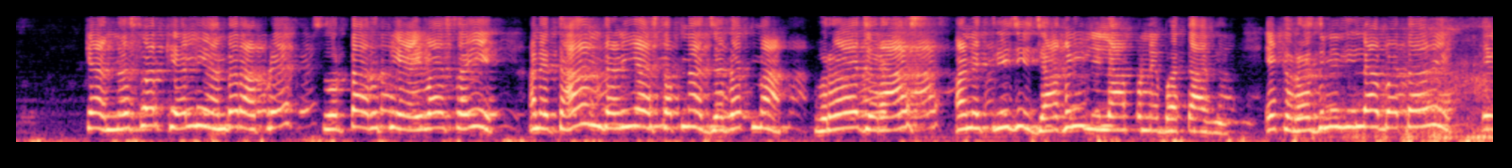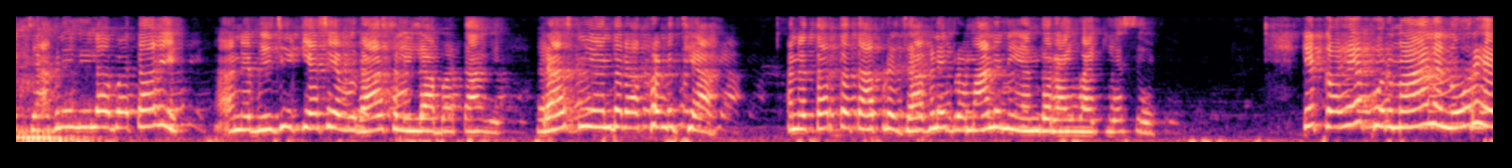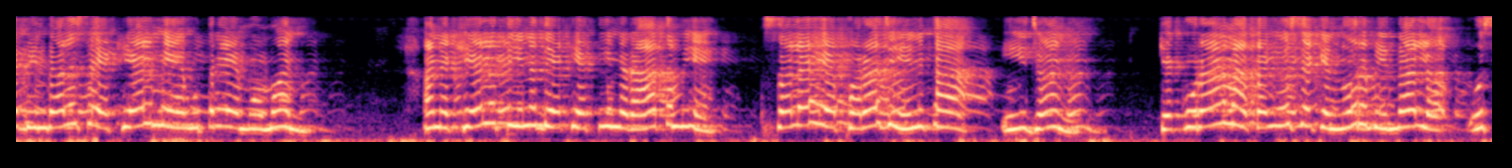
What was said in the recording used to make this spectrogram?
કે આ નશ્વર ખેલની અંદર આપણે સુરતા રૂપી આવ્યા સહી અને ધામ ધણિયા સપના જગતમાં વ્રજ, રાસ અને ત્રીજી જાગણી લીલા આપણને બતાવી. એક રજની લીલા બતાવી, એક જાગણી લીલા બતાવી અને બીજી કે છે રાસ લીલા બતાવી. રાસની અંદર અખંડ થયા અને તરત આપણે જાગણી બ્રહ્માંડની અંદર આવ્યા કે છે. કે કહે ફુરમાન નૂર હે બિંદલ સે, ખેલ મે ઉતરે મોમન. અને ખેલ તીન દેખે તીન રાત में સલહે ફરજ ઇનકા જન કે કુરાનમાં કહ્યું છે કે નૂર બિંદલ ઉસ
